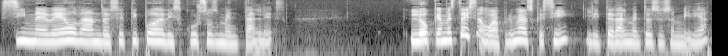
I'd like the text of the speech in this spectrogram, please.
si me veo dando ese tipo de discursos mentales, lo que me está diciendo, bueno, primero es que sí, literalmente eso es envidia,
